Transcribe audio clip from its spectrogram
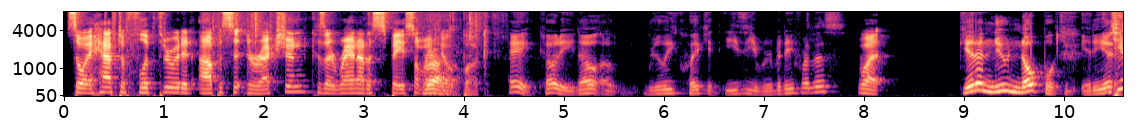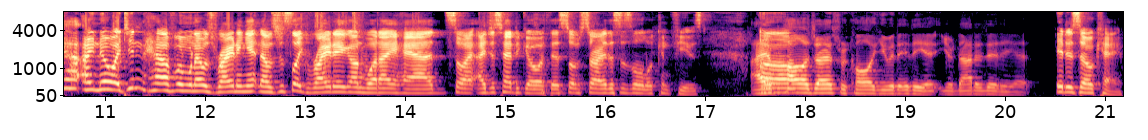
so I have to flip through it in opposite direction because I ran out of space on my Bro. notebook. Hey, Cody, you know a really quick and easy remedy for this? What? Get a new notebook, you idiot. Yeah, I know. I didn't have one when I was writing it, and I was just like writing on what I had, so I, I just had to go with this. So I'm sorry, this is a little confused. I Um, apologize for calling you an idiot. You're not an idiot, It is okay.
